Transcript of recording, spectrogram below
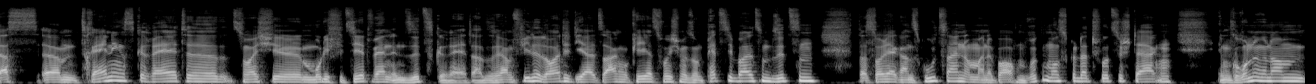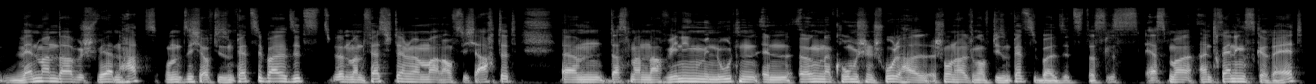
dass ähm, Trainingsgeräte zum Beispiel modifiziert werden in Sitzgeräte. Also wir haben viele Leute, die halt sagen, okay, jetzt hole ich mir so einen Petsyball zum Sitzen. Das soll ja ganz gut sein, um meine Bauch- und Rückenmuskulatur zu stärken. Im Grunde genommen, wenn man da Beschwerden hat und sich auf diesem Petsyball sitzt, wird man feststellen, wenn man auf sich achtet, ähm, dass man nach wenigen Minuten in irgendeiner komischen Schonhaltung auf diesem Petsyball sitzt. Das ist erstmal ein Trainingsgerät.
